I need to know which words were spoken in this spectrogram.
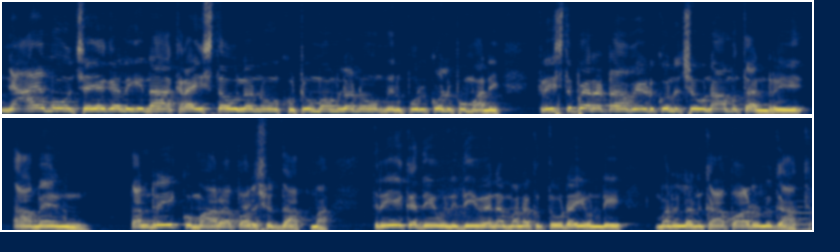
న్యాయము చేయగలిగిన క్రైస్తవులను కుటుంబములను మీరు పురికొల్పుమని క్రీస్తు పేరట వేడుకొనుచు నాము తండ్రి. ఆమెన్. తండ్రి కుమార పరిశుద్ధాత్మ. త్రేక దేవుని దీవెన మనకు తోడై ఉండి మనలను కాపాడును గాక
